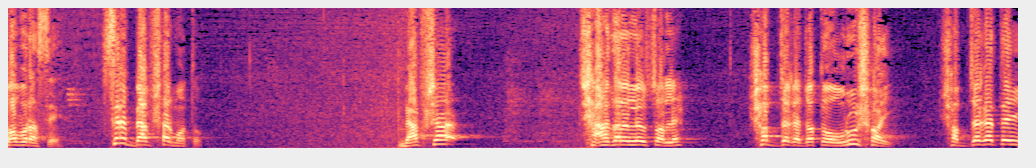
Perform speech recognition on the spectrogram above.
কবর আছে সেটা ব্যবসার মতো। ব্যবসা শাহজালালেও চলে। সব জায়গায় যত উরুষ হয়, সব জায়গাতেই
